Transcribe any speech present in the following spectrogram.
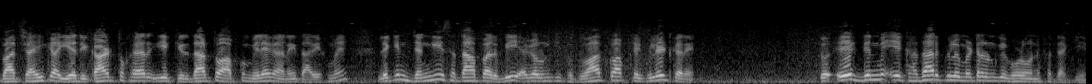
بادشاہی کا یہ ریکارڈ تو خیر، یہ کردار تو آپ کو ملے گا نہیں تاریخ میں، لیکن جنگی سطح پر بھی اگر ان کی فتوحات کو آپ کیلکولیٹ کریں تو ایک دن میں ایک ہزار کلو ان کے گھوڑوں نے فتح کیے۔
